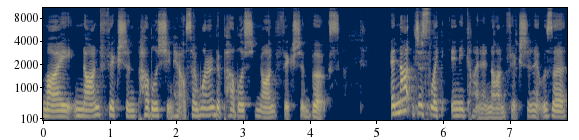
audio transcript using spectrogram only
my nonfiction publishing house. I wanted to publish nonfiction books, and not just like any kind of nonfiction. It was a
